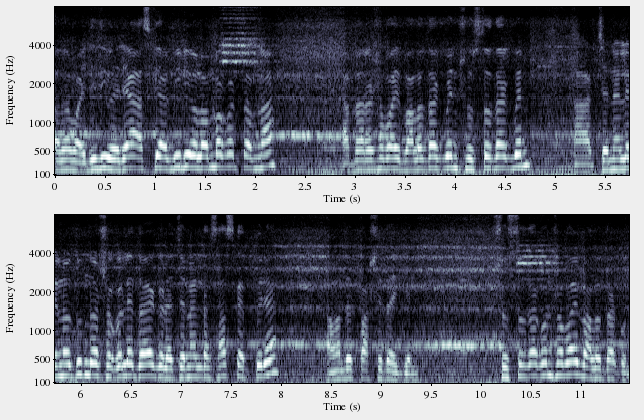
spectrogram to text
দাদা ভাই, দিদি ভাই আজকে আর ভিডিও লম্বা করতাম না। আপনারা সবাই ভালো থাকবেন, সুস্থ থাকবেন। আর চ্যানেলে নতুন দর্শক হলে দয়া করে চ্যানেলটা সাবস্ক্রাইব করে আমাদের পাশে থাকবেন। সুস্থ থাকুন সবাই, ভালো থাকুন।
